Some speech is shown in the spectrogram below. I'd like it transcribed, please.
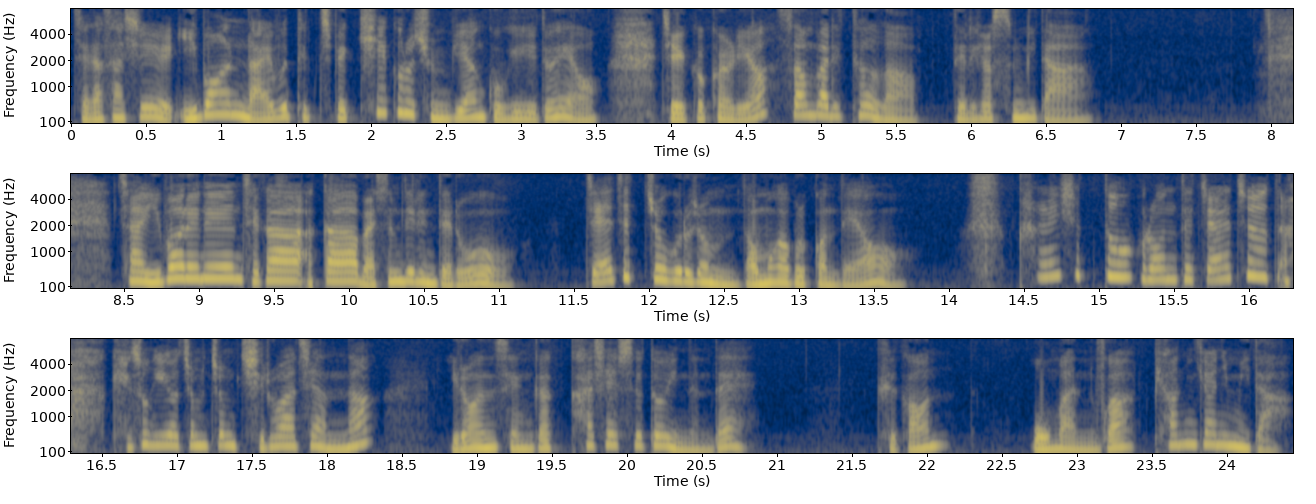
제가 사실 이번 라이브 특집의 킥으로 준비한 곡이기도 해요. 제이코 컬리어 Somebody to Love 들으셨습니다. 자, 이번에는 제가 아까 말씀드린 대로 재즈 쪽으로 좀 넘어가 볼 건데요. 클래식도 그런데 재즈 아, 계속 이어지면 좀 지루하지 않나? 이런 생각하실 수도 있는데 그건 오만과 편견입니다.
